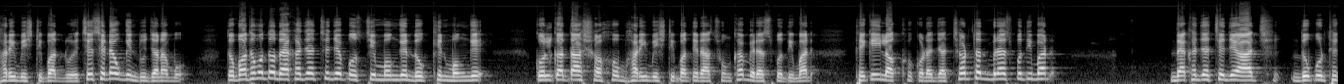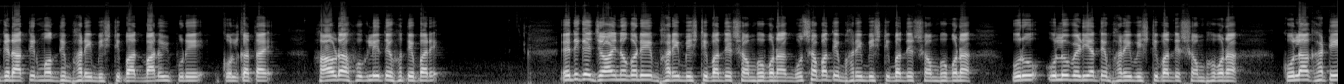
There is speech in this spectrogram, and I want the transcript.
ভারী বৃষ্টিপাত রয়েছে সেটাও কিন্তু জানাব। তো প্রথমত দেখা যাচ্ছে যে পশ্চিমবঙ্গের দক্ষিণবঙ্গে কলকাতা সহ ভারী বৃষ্টিপাতের আশঙ্কা বৃহস্পতিবার থেকেই লক্ষ্য করা যাচ্ছে। অর্থাৎ বৃহস্পতিবার দেখা যাচ্ছে যে আজ দুপুর থেকে রাতের মধ্যে ভারী বৃষ্টিপাত বারুইপুরে, কলকাতায়, হাওড়া, হুগলিতে হতে পারে। এদিকে জয়নগরে ভারী বৃষ্টিপাতের সম্ভাবনা, গোসাপাতে ভারী বৃষ্টিপাতের সম্ভাবনা, উরু উলুবেড়িয়াতে ভারী বৃষ্টিপাতের সম্ভাবনা, কোলাঘাটে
